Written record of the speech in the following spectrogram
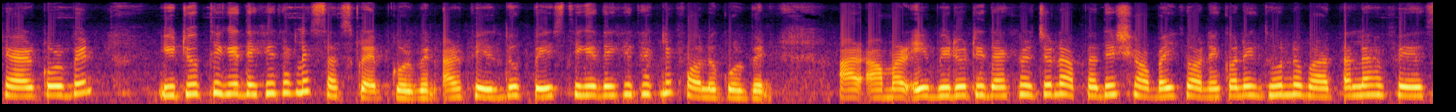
শেয়ার করবেন। ইউটিউব থেকে দেখে থাকলে সাবস্ক্রাইব করবেন, আর ফেসবুক পেজ থেকে দেখে থাকলে ফলো করবেন। আর আমার এই ভিডিওটি দেখার জন্য আপনাদের সবাইকে অনেক অনেক ধন্যবাদ। আল্লাহ হাফেজ।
